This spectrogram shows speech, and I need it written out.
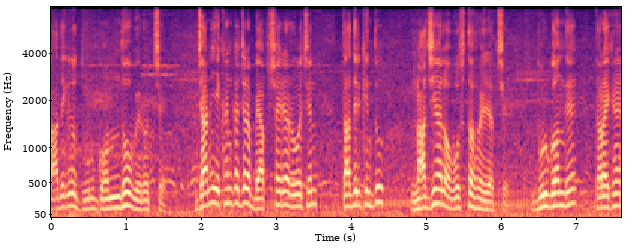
তাদের কিন্তু দুর্গন্ধও বেরোচ্ছে। জানি এখানকার যারা ব্যবসায়ীরা রয়েছেন, তাদের কিন্তু নাজেহাল অবস্থা হয়ে যাচ্ছে। দুর্গন্ধে তারা এখানে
